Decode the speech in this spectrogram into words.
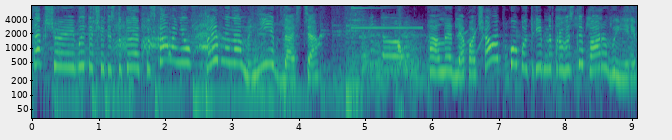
так що і виточити статуетку з каменю, впевнена, мені вдасться. Але для початку потрібно провести пару вимірів.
